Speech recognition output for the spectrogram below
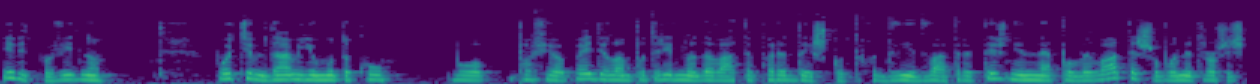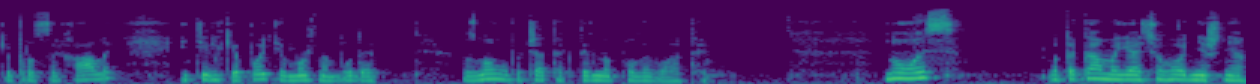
І, відповідно, потім дам йому таку. Бо по фіопеділам потрібно давати передишку 2-3 тижні, не поливати, щоб вони трошечки просихали, і тільки потім можна буде знову почати активно поливати. Ну ось, отака моя сьогоднішня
